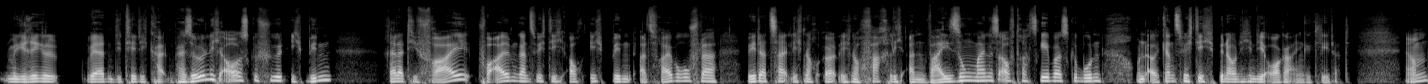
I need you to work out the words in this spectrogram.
In der Regel werden die Tätigkeiten persönlich ausgeführt. Ich bin relativ frei. Vor allem ganz wichtig, auch ich bin als Freiberufler weder zeitlich noch örtlich noch fachlich an Weisung meines Auftragsgebers gebunden. Und ganz wichtig, ich bin auch nicht in die Orga eingegliedert. Ja.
